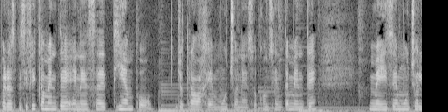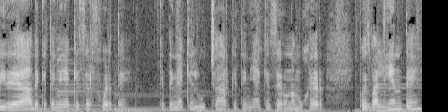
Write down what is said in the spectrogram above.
Pero específicamente en ese tiempo yo trabajé mucho en eso, conscientemente me hice mucho la idea de que tenía que ser fuerte, que tenía que luchar, que tenía que ser una mujer pues valiente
